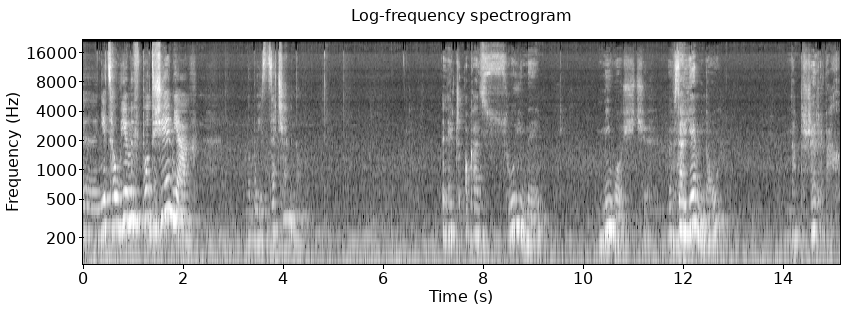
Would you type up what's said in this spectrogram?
Y, Nie całujemy w podziemiach, no bo jest za ciemno. Lecz okazujmy miłość wzajemną na przerwach,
